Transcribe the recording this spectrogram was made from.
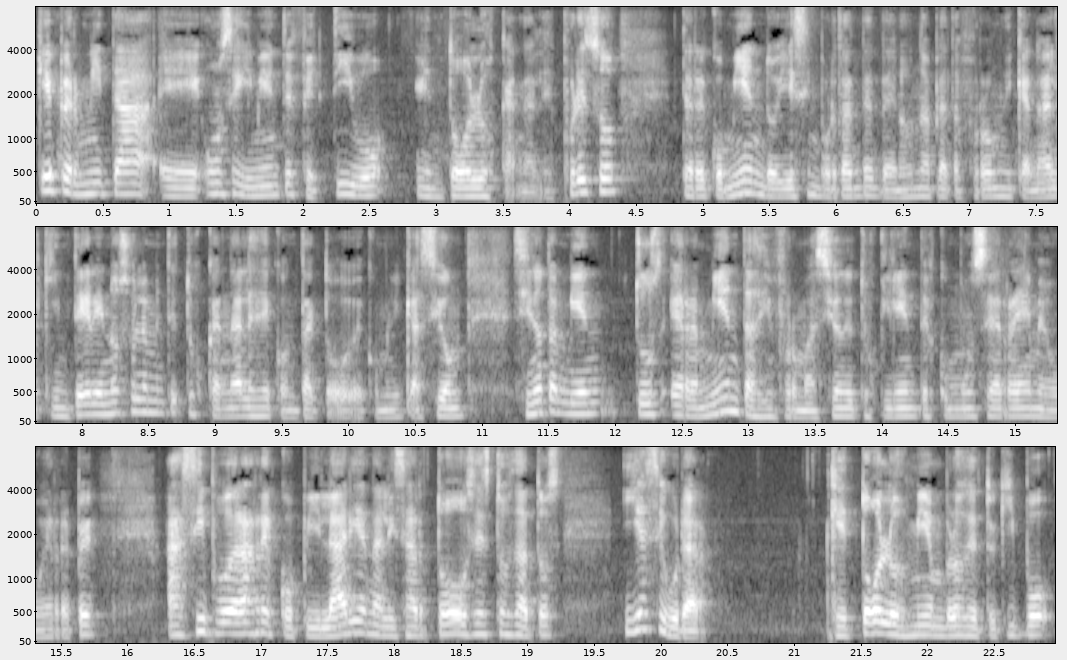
que permita eh, un seguimiento efectivo en todos los canales. Por eso te recomiendo y es importante tener una plataforma omnicanal que integre no solamente tus canales de contacto o de comunicación, sino también tus herramientas de información de tus clientes como un CRM o ERP. Así podrás recopilar y analizar todos estos datos y asegurar que todos los miembros de tu equipo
